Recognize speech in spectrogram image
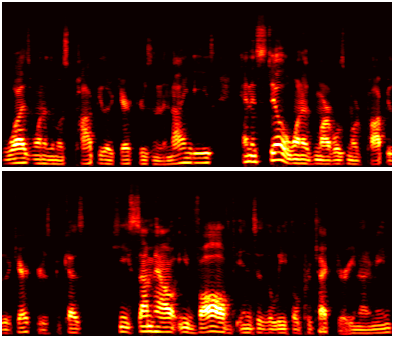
was one of the most popular characters in the 90s and is still one of Marvel's more popular characters because he somehow evolved into the lethal protector, you know what I mean?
